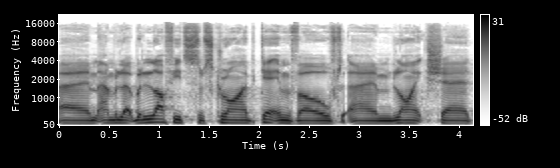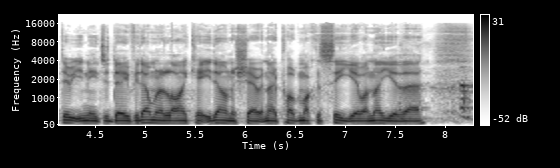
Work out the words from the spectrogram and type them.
Um, and we look, we'd love for you to subscribe, get involved, um, like, share, do what you need to do. If you don't want to like it, you don't want to share it, no problem. I can see you. I know you're there.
